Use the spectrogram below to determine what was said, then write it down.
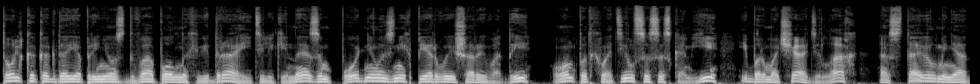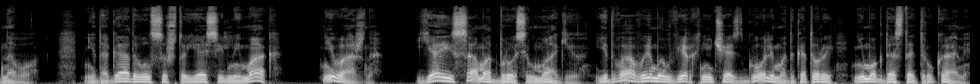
Только когда я принес два полных ведра и телекинезом поднял из них первые шары воды, он подхватился со скамьи и, бормоча о делах, оставил меня одного. Не догадывался, что я сильный маг? Неважно. Я и сам отбросил магию, едва вымыл верхнюю часть голема, до которой не мог достать руками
